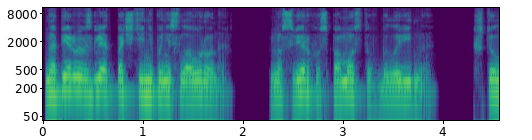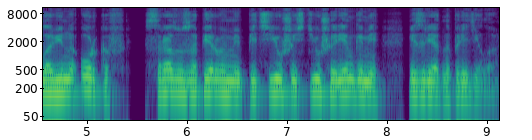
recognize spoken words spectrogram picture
на первый взгляд почти не понесла урона. Но сверху, с помостов, было видно, что лавина орков сразу за первыми пятью-шестью шеренгами изрядно предела.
